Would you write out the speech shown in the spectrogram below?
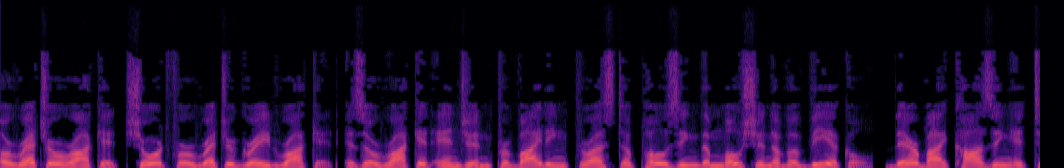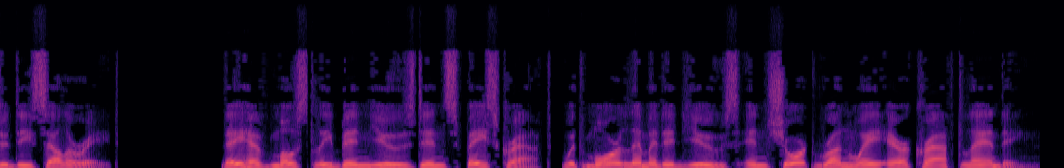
A retrorocket short for retrograde rocket is a rocket engine providing thrust opposing the motion of a vehicle, thereby causing it to decelerate. They have mostly been used in spacecraft, with more limited use in short runway aircraft landing.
